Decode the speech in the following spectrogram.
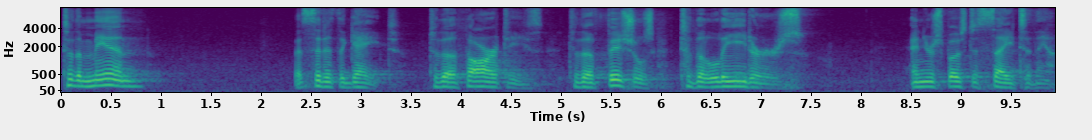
to the men that sit at the gate, to the authorities, to the officials, to the leaders. And you're supposed to say to them,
